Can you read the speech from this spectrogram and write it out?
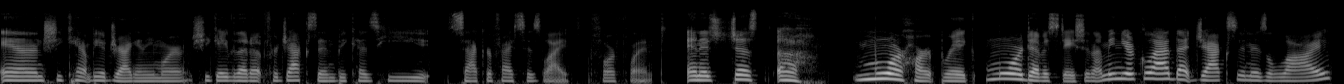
And she can't be a dragon anymore. She gave that up for Jackson because he sacrificed his life for Flint. And it's just, ugh, more heartbreak, more devastation. I mean, you're glad that Jackson is alive,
